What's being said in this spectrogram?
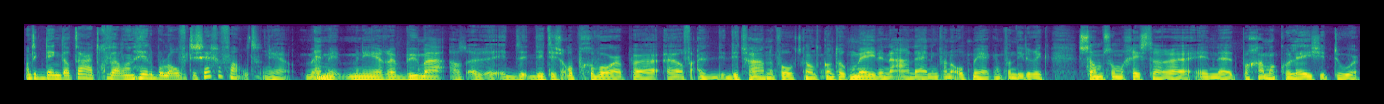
Want ik denk dat daar toch wel een heleboel over te zeggen valt. Ja, en... meneer eh, Buma, als, uh, dit is opgeworpen, uh, of dit verhaal aan de Volkskrant... komt ook mede naar aanleiding van een opmerking van Diederik Samsom... gisteren in het programma College Tour...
